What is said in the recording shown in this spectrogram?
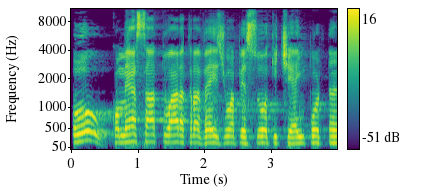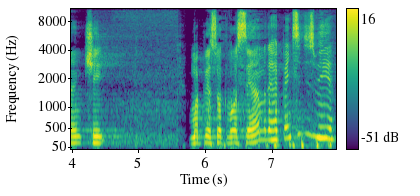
ou começa a atuar através de uma pessoa que te é importante, uma pessoa que você ama, de repente se desvia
